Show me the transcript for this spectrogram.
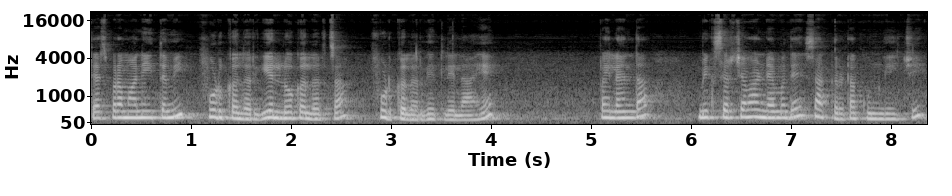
त्याचप्रमाणे इथं मी फूड कलर येल्लो कलरचा फूड कलर घेतलेला आहे. पहिल्यांदा मिक्सरच्या भांड्यामध्ये साखर टाकून घ्यायची.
